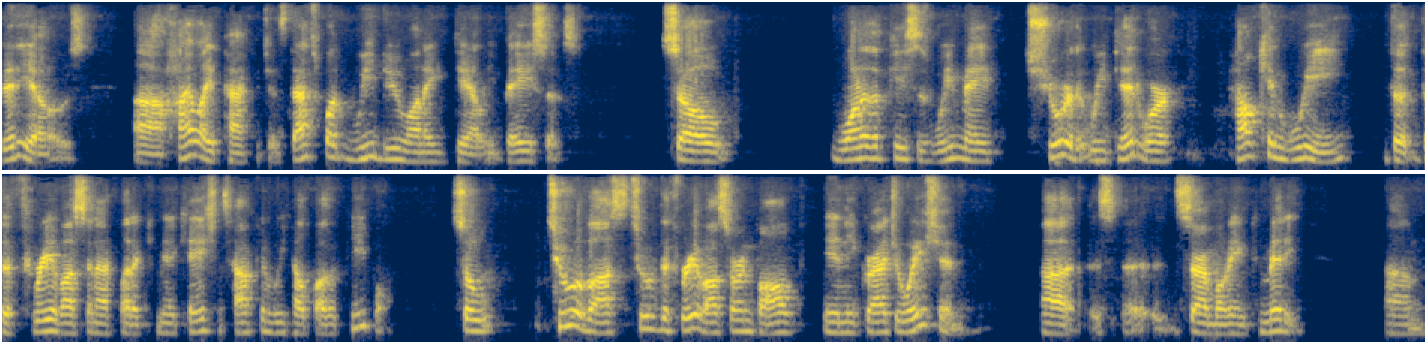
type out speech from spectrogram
videos, uh, highlight packages? That's what we do on a daily basis. So one of the pieces we made sure that we did were how can we, the, the three of us in athletic communications, how can we help other people? So two of us, two of the three of us are involved in the graduation uh, uh, ceremony and committee um,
